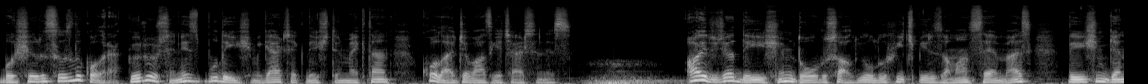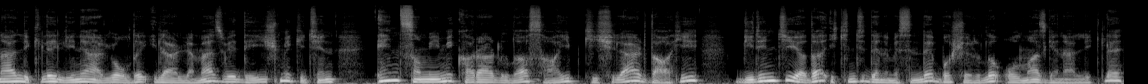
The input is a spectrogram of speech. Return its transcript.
başarısızlık olarak görürseniz bu değişimi gerçekleştirmekten kolayca vazgeçersiniz. Ayrıca değişim doğrusal yolu hiçbir zaman sevmez. Değişim genellikle lineer yolda ilerlemez ve değişmek için en samimi kararlılığa sahip kişiler dahi birinci ya da ikinci denemesinde başarılı olmaz genellikle.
